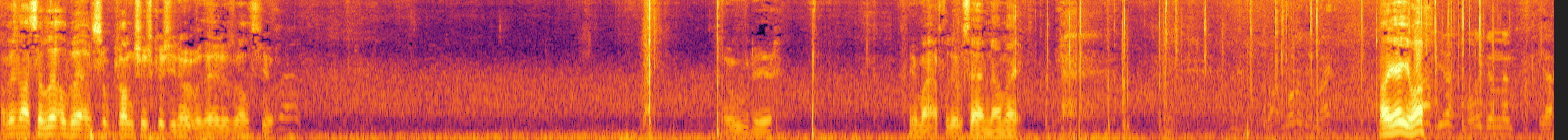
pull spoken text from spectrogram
I think that's a little bit of subconscious because you know it were there as well, Stu. You might have to do the same now, mate. Oh yeah, you have. Yeah, Mulligan then. Yeah.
